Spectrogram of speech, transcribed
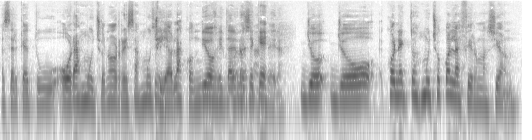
acerca de tú oras mucho, ¿no? Rezas mucho y hablas con Dios y tal, no sé qué. Yo, yo conecto mucho con la afirmación.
